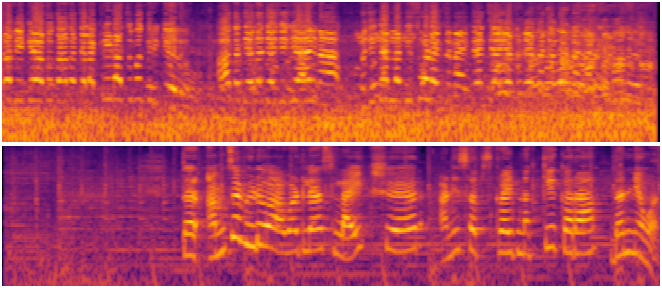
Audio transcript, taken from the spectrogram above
रमी खेळत होता आता त्याला क्रीडाचं मंत्री केलं आता त्याला त्याची जी आहे ना म्हणजे त्यांना ती सोडायचं नाही त्यांच्या एकमेकाच्या वाटा तर आमचा व्हिडिओ आवडल्यास लाईक शेअर आणि सबस्क्राईब नक्की करा. धन्यवाद.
